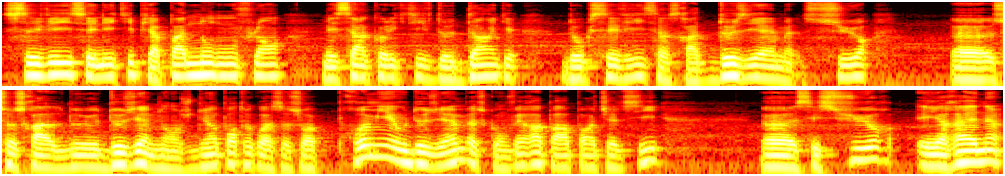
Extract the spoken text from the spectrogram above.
Séville, c'est une équipe, il n'y a pas de nom ronflant, mais c'est un collectif de dingue. Donc Séville, ça sera deuxième sur. Euh, ce sera de, deuxième, non, je dis n'importe quoi. Ce soit premier ou deuxième, parce qu'on verra par rapport à Chelsea. Euh, c'est sûr. Et Rennes,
